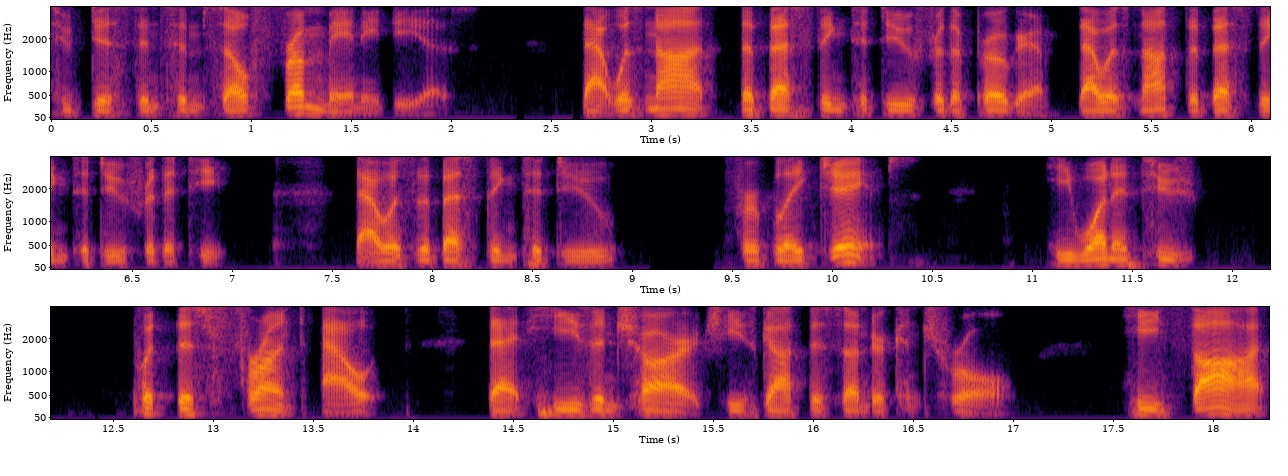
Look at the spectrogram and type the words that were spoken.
to distance himself from Manny Diaz. That was not the best thing to do for the program. That was not the best thing to do for the team. That was the best thing to do for Blake James. He wanted to put this front out that he's in charge. He's got this under control. He thought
